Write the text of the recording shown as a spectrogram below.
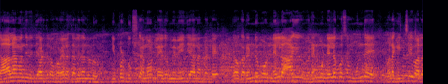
చాలామంది విద్యార్థులు ఒకవేళ తల్లిదండ్రులు ఇప్పుడు బుక్స్కి అమౌంట్ లేదు మేము ఏం చేయాలంటే ఒక రెండు మూడు నెలలు ఆగి రెండు మూడు నెలల కోసం ముందే వాళ్ళకి ఇచ్చి వాళ్ళ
